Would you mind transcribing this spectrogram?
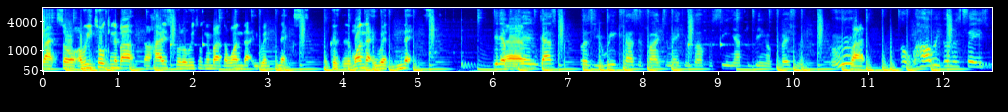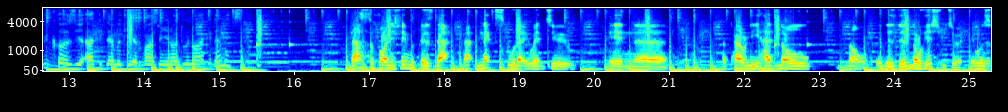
right. So are we talking about the high school or are we talking about the one that he went next? Because the one that he went next, Yeah, Uh, but then that's because he reclassified to make himself a senior after being a freshman. Hmm? right? How, how are we gonna say it's because you're academically advanced when you're not doing no academics? That's the funny thing because that that next school that he went to in uh, apparently had no no there's, there's no history to it. It was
